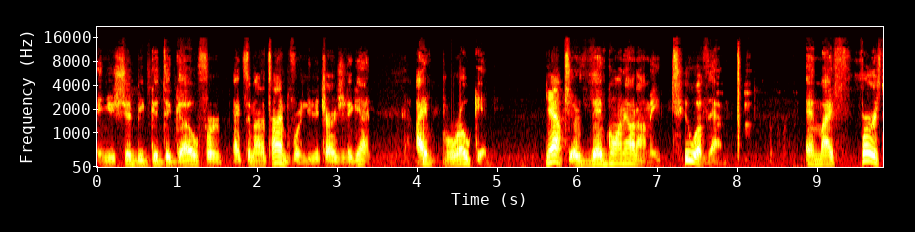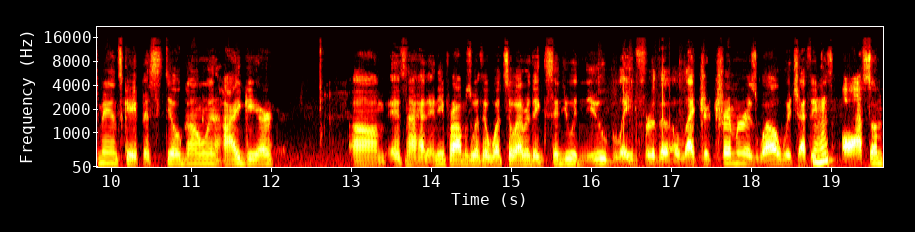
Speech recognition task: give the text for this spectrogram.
and you should be good to go for X amount of time before you need to charge it again. I've broken. Yeah. They've gone out on me, two of them. And my first Manscape is still going high gear. Um, it's not had any problems with it whatsoever. They send you a new blade for the electric trimmer as well, which I think Mhm. is awesome,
